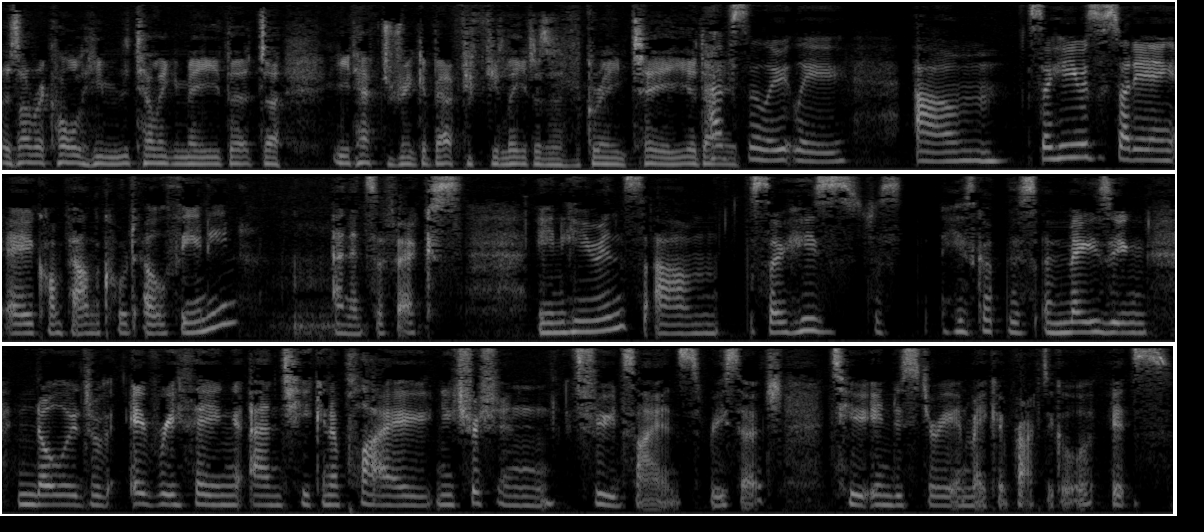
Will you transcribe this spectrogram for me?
as I recall him telling me that uh, you'd have to drink about fifty litres of green tea a day. Absolutely. Um, so he was studying a compound called L-theanine and its effects in humans. Um, so he's just he's got this amazing knowledge of everything, and he can apply nutrition, food science research to industry and make it practical. It's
